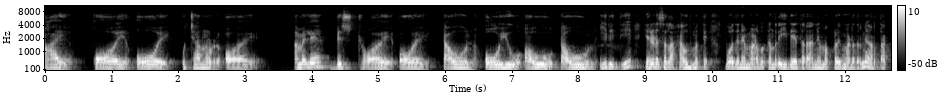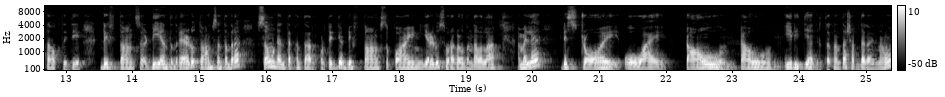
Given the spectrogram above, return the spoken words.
ಆಯ್ ಕಾಯ್ ಓಯ್ ಉಚ್ಚಾರ ನೋಡ್ರಿ, ಓಯ್. ಆಮೇಲೆ ಡಿಸ್ಟ್ರಾಯ್, ಓಯ್, ಟೌನ್, ಓಯು, ಔ, ಟೌನ್. ಈ ರೀತಿ ಎರಡು ಸಲ. ಹೌದು ಮತ್ತೆ. ಬೋಧನೆ ಮಾಡ್ಬೇಕಂದ್ರೆ ಇದೇ ಥರನೇ ಮಕ್ಕಳಿಗೆ ಮಾಡಿದ್ರೆ ಅರ್ಥ ಆಗ್ತಾ ಹೋಗ್ತೈತಿ. ಡಿಫ್ ಥಾಂಗ್ಸ್, ಡಿ ಅಂತಂದ್ರೆ ಎರಡು, ಥಾಂಗ್ಸ್ ಅಂತಂದ್ರೆ ಸೌಂಡ್ ಅಂತಕ್ಕಂಥ ಅರ್ಥ ಕೊಡ್ತೈತಿ. ಡಿಫ್ ಥಾಂಗ್ಸ್, ಕಾಯಿನ್ ಎರಡು ಸ್ವರಗಳು ಬಂದಾವಲ್ಲ. ಆಮೇಲೆ ಡಿಸ್ಟ್ರಾಯ್ ಓ ವಾಯ್ ಟೌನ್ ಟೌನ್. ಈ ರೀತಿಯಾಗಿರ್ತಕ್ಕಂಥ ಶಬ್ದಗಳಿಗೆ ನಾವು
